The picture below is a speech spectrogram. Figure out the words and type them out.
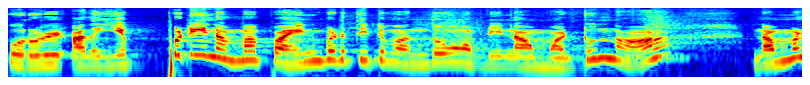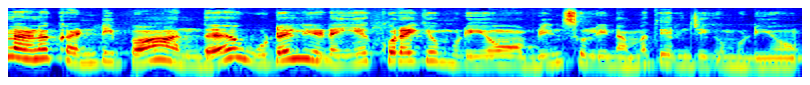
பொருள்? அதை எப்படி நம்ம பயன்படுத்திட்டு வந்தோம் அப்படின்னா மட்டும்தான் நம்மளால் கண்டிப்பாக அந்த உடல் எடையை குறைக்க முடியும் அப்படின்னு சொல்லி நம்ம தெரிஞ்சுக்க முடியும்.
